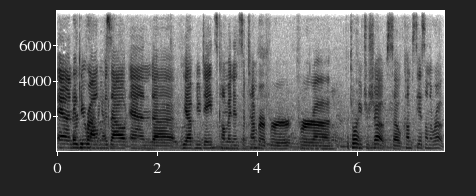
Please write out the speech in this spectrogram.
and Thank our new album is out, and uh, we have new dates coming in September for for, uh, For future shows. So come see us on the road.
